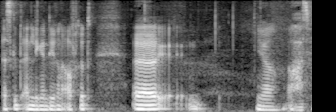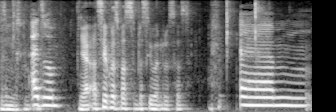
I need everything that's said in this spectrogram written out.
Es gibt einen legendären Auftritt. Äh, ja, oh, das wissen wir. Also, ja, erzähl kurz, was du Placebo wenn du das hast. ähm,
